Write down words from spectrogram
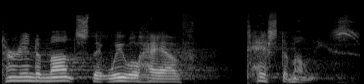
turn into months, that we will have testimonies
